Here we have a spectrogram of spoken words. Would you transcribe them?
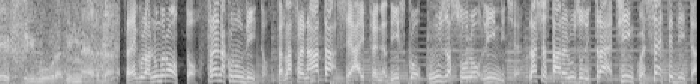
Che figura di merda. Regola numero 8. Frena con un dito. Per la frenata, se hai freni a disco, usa solo l'indice. Lascia stare l'uso di 3, 5, 7 dita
